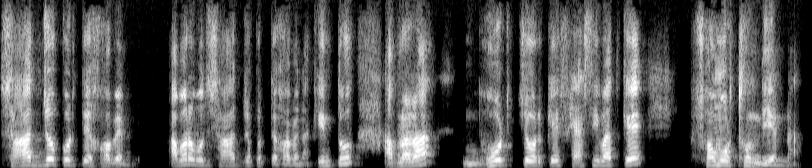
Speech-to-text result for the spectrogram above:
সাহায্য করতে হবে না। আবারও বলছি, সাহায্য করতে হবে না। কিন্তু আপনারা ভোট চোরকে, ফ্যাসিবাদকে সমর্থন দিয়েন না।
